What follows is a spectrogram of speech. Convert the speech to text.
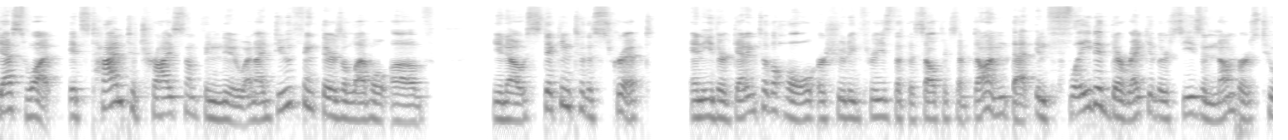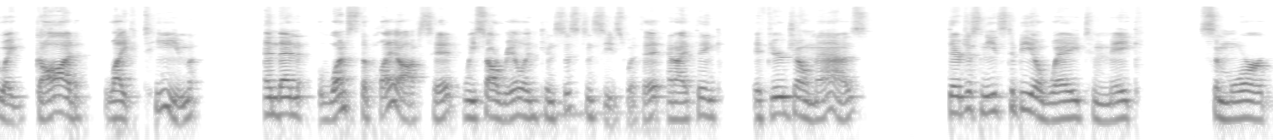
guess what? It's time to try something new. And I do think there's a level of, you know, sticking to the script and either getting to the hole or shooting threes that the Celtics have done that inflated their regular season numbers to a god like team and then once the playoffs hit, we saw real inconsistencies with it. And I think if you're Joe Maz, there just needs to be a way to make some more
